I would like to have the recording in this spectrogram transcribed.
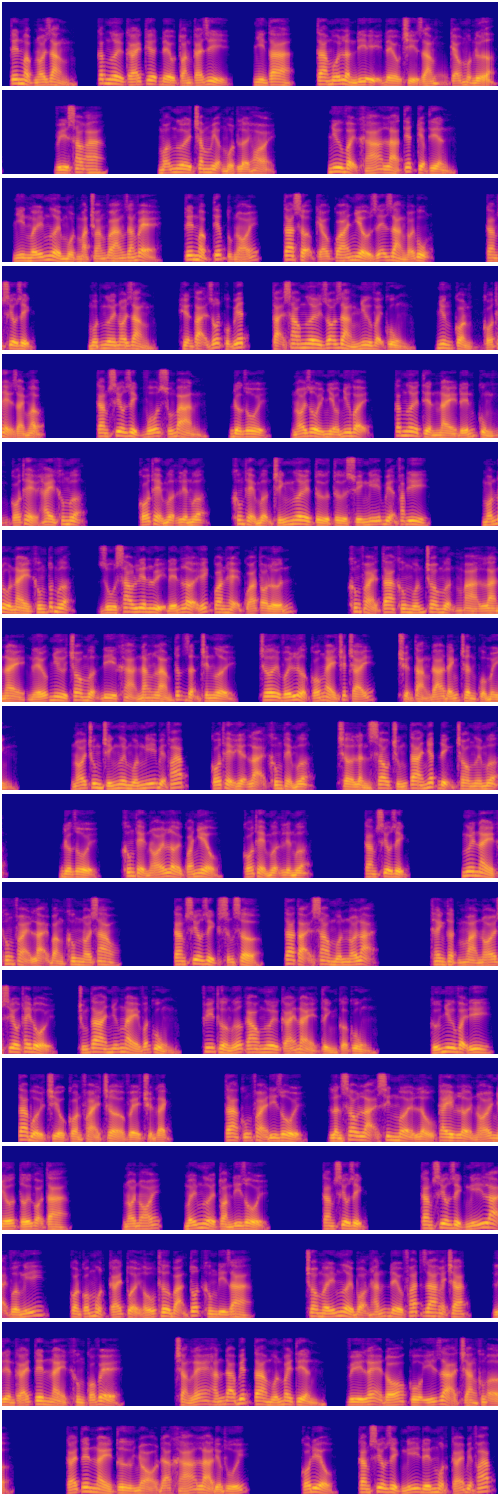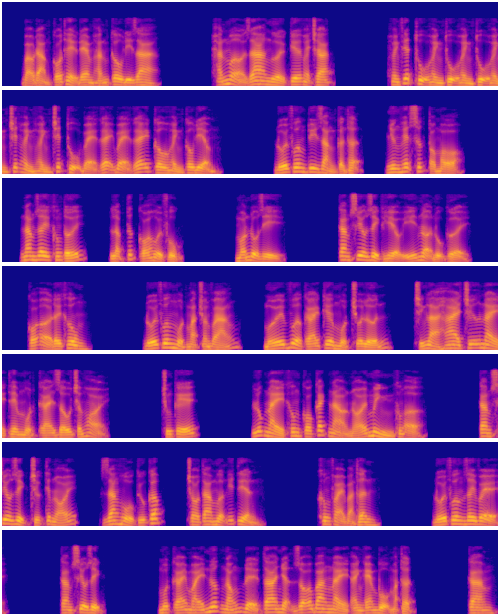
Tên mập nói rằng, các ngươi cái kia đều toán cái gì, nhìn ta ta mỗi lần đi đều chỉ dám kéo một nửa. Vì sao a? Mọi người chăm miệng một lời hỏi. Như vậy khá là tiết kiệm tiền. Nhìn mấy người một mặt choáng váng dáng vẻ, tên mập tiếp tục nói, ta sợ kéo quá nhiều dễ dàng đói bụng. Cam siêu dịch. Một người nói rằng, hiện tại rốt cuộc biết, tại sao ngươi rõ ràng như vậy cùng, nhưng còn có thể giải mập. Cam siêu dịch vỗ xuống bàn, được rồi, nói rồi nhiều như vậy các ngươi tiền này đến cùng có thể hay không mượn? Có thể mượn liền mượn, không thể mượn chính ngươi từ từ suy nghĩ biện pháp đi. Món đồ này không tốt mượn, dù sao liên lụy đến lợi ích quan hệ quá to lớn. Không phải ta không muốn cho mượn mà là này, nếu như cho mượn đi khả năng làm tức giận trên người, chơi với lửa có ngày chết cháy, chuyển tảng đá đánh chân của mình. Nói chung chính ngươi muốn nghĩ biện pháp, có thể hiện lại không thể mượn, chờ lần sau chúng ta nhất định cho ngươi mượn. Được rồi, không thể nói lời quá nhiều, có thể mượn liền mượn. Cam siêu dịch. Ngươi này không phải lại bằng không nói sao? Cam siêu dịch xứng sở ta tại sao muốn nói lại? Thành thật mà nói siêu thay đổi, chúng ta những này vẫn cùng, phi thường ước ao ngươi cái này tình cờ cùng. Cứ như vậy đi, ta buổi chiều còn phải trở về chuyển gạch. Ta cũng phải đi rồi, lần sau lại xin mời lẩu cay lời nói nhớ tới gọi ta. Nói nói, mấy người toàn đi rồi. Cam siêu dịch. Cam siêu dịch nghĩ lại vừa nghĩ, còn có một cái tuổi hấu thơ bạn tốt không đi ra. Cho mấy người bọn hắn đều phát ra hệ trạng, liền cái tên này không có về. Chẳng lẽ hắn đã biết ta muốn vay tiền, vì lẽ đó cố ý giả trang không ở. Cái tên này từ nhỏ đã khá là điểm thúi. Có điều cam siêu dịch nghĩ đến một cái biện pháp, bảo đảm có thể đem hắn câu đi ra. Hắn mở ra người kia mẹ chặt hoành thiết thụ, hoành thụ hoành thụ, hoành chết, hoành hoành chết thụ, bẻ gãy bẻ gãy câu hoành câu điểm. Đối phương tuy rằng cẩn thận, nhưng hết sức tò mò. Năm giây không tới, lập tức có hồi phục. Món đồ gì? Cam siêu dịch hiểu ý nợ nụ cười. Có ở đây không? Đối phương một mặt choáng váng, mới vừa cái kia một chỗ lớn, chính là hai chữ này thêm một cái dấu chấm hỏi. Chúng kế. Lúc này không có cách nào nói mình không ở. Cam siêu dịch trực tiếp nói, giang hồ cứu cấp, cho ta mượn ít tiền không phải bản thân. Đối phương dây về. Cam siêu dịch. Một cái máy nước nóng để ta nhận rõ bang này anh em bộ mặt thật. Cam.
